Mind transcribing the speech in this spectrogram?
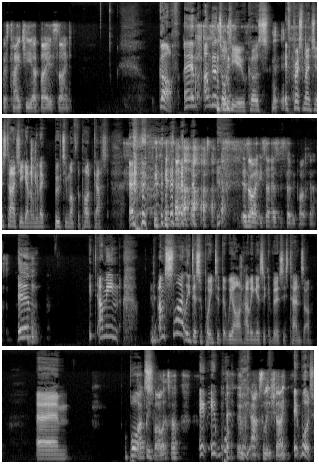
with Taichi by his side. Garth. Um, I'm going to talk to you because if Chris mentions Taichi again, I'm going to boot him off the podcast. it's alright. He says this every podcast. um, it, I mean, I'm slightly disappointed that we aren't having Iizuka versus Tenzan. Um, but That'd be bollocks, though. It it would. It would be absolute shy. It would.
